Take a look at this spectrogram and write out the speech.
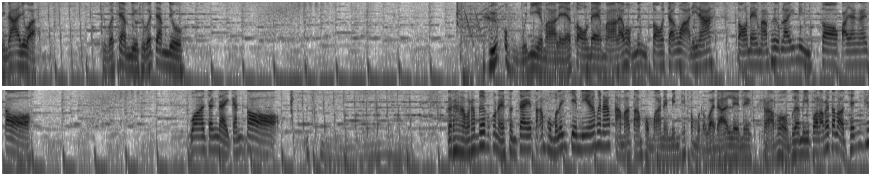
ยังได้อยู่ว่ะถือว่าแจมอยู่ถือว่าแจมอยู่ ฮึบโอ้โหนี่มาแล้วซองแดงมาแล้วผมหนึ่งซองจังหวะนี้นะซองแดงมาเพิ่มแล้วอีกหนึ่งซองไปยังไงต่อ ว่าจังไหนกันต่อ ก็ถาหากว่าท่านเพื่อนคนไหนสนใจตามผมมาเล่นเกมนี้นะเพื่อนนะสามารถตามผมมาในเมนที่ปักหมุดเอาไว้ได้เลยนะครับผมเพื่อนมีโปรลับให้ตลอดเช่นเค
